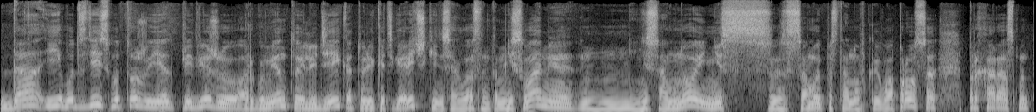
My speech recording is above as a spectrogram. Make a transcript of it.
Да, и вот здесь вот тоже я предвижу аргументы людей, которые категорически не согласны там ни с вами, ни со мной, ни с самой постановкой вопроса про харасмент,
